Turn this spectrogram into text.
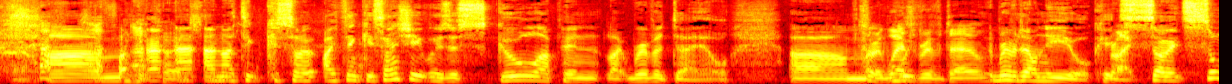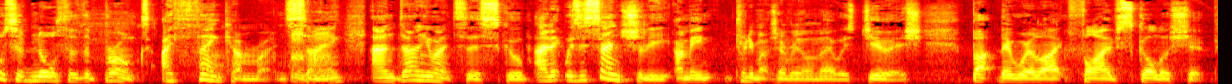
um, and I think so. I think essentially it was a school up in like Riverdale. Um, Sorry, where's with- Riverdale? Riverdale, New York. It's, Right. So it's sort of north of the Bronx. I think I'm right in Mm-hmm. saying. And Danny went to this school, and it was essentially, I mean, pretty much everyone there was Jewish, but there were like five scholarship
